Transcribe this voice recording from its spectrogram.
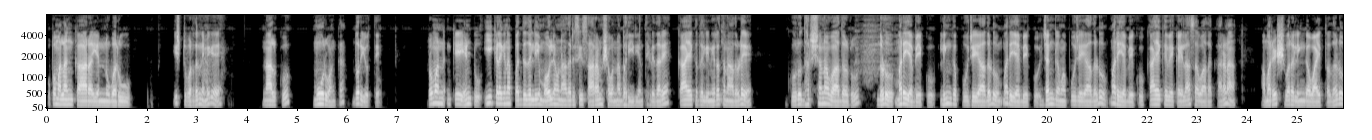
ಉಪಮಲಂಕಾರ ಎನ್ನುವರು. ಇಷ್ಟು ಬರೆದ್ರೆ ನಿಮಗೆ ನಾಲ್ಕು ಮೂರು ಅಂಕ ದೊರೆಯುತ್ತೆ. ರೋಮನ್ ಅಂಕೆ ಎಂಟು, ಈ ಕೆಳಗಿನ ಪದ್ಯದಲ್ಲಿ ಮೌಲ್ಯವನ್ನು ಆಧರಿಸಿ ಸಾರಾಂಶವನ್ನ ಬರೀರಿ ಅಂತ ಹೇಳಿದ್ದಾರೆ. ಕಾಯಕದಲ್ಲಿ ನಿರತನಾದೊಡೆ ಗುರುದರ್ಶನವಾದರು ದಡು ಮರೆಯಬೇಕು, ಲಿಂಗ ಪೂಜೆಯಾದಡು ಮರೆಯಬೇಕು, ಜಂಗಮ ಪೂಜೆಯಾದಡು ಮರೆಯಬೇಕು. ಕಾಯಕವೇ ಕೈಲಾಸವಾದ ಕಾರಣ ಅಮರೇಶ್ವರ ಲಿಂಗವಾಯ್ತದಡು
